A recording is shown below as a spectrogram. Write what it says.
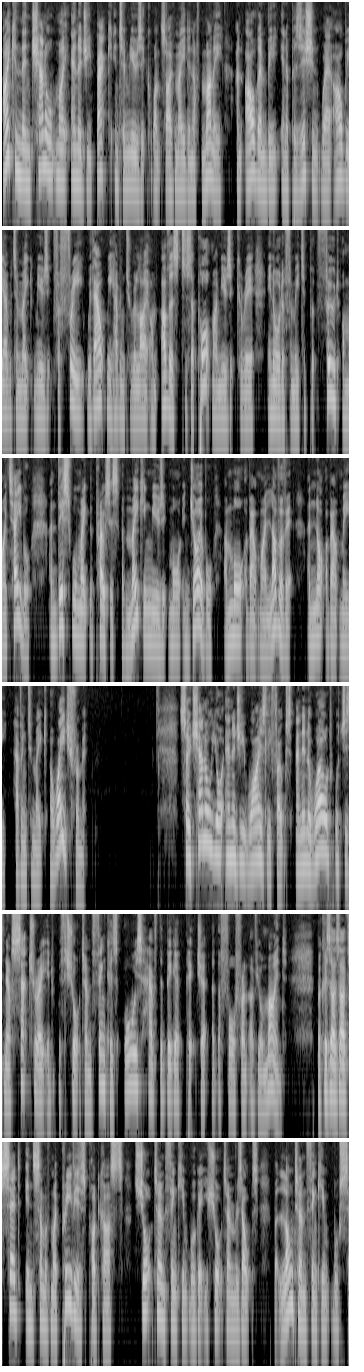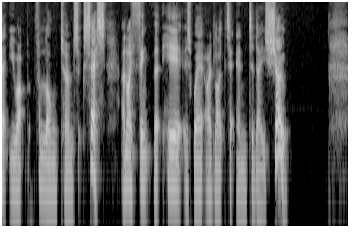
I can then channel my energy back into music once I've made enough money, and I'll then be in a position where I'll be able to make music for free without me having to rely on others to support my music career in order for me to put food on my table. And this will make the process of making music more enjoyable and more about my love of it and not about me having to make a wage from it. So channel your energy wisely, folks, and in a world which is now saturated with short term thinkers, always have the bigger picture at the forefront of your mind. Because as I've said in some of my previous podcasts, short term thinking will get you short term results, but long term thinking will set you up for long term success. And I think that here is where I'd like to end today's show.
